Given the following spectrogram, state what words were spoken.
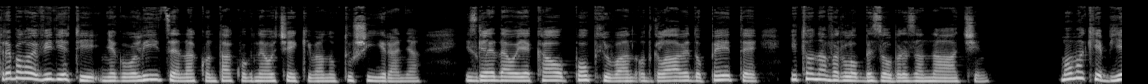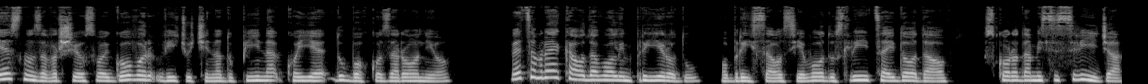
Trebalo je vidjeti njegovo lice nakon takvog neočekivanog tuširanja. Izgledao je kao popljuvan od glave do pete i to na vrlo bezobrazan način. Momak je bijesno završio svoj govor vičući na dupina koji je duboko zaronio. Već sam rekao da volim prirodu, obrisao si je vodu s lica i dodao, skoro da mi se sviđa,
